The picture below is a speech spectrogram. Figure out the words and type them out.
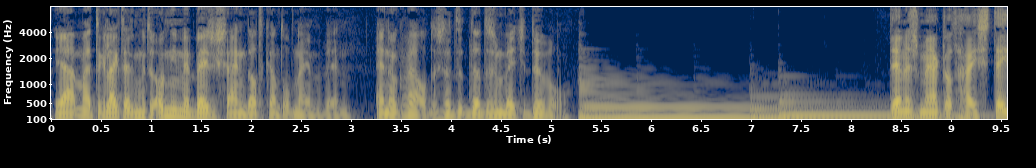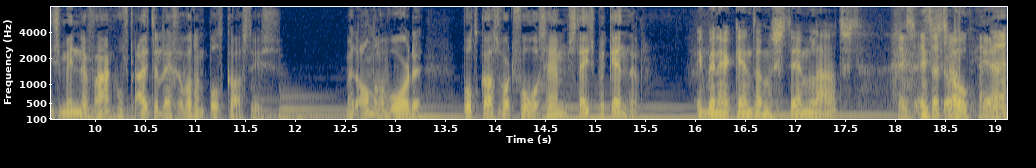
Ja, maar tegelijkertijd moet ik er ook niet mee bezig zijn dat ik aan het opnemen ben. En ook wel. Dus dat, dat is een beetje dubbel. Dennis merkt dat hij steeds minder vaak hoeft uit te leggen wat een podcast is. Met andere woorden, podcast wordt volgens hem steeds bekender. Ik ben herkend aan mijn stem laatst. Is, is dat zo? Ja.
